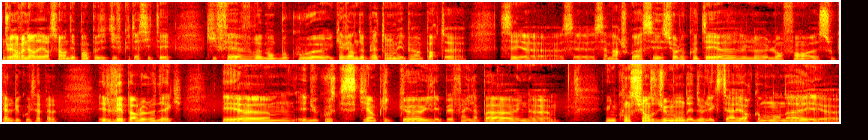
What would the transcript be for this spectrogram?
Je vais revenir d'ailleurs sur un des points positifs que tu as cité, qui fait vraiment beaucoup euh, caverne de Platon, mais peu importe, euh, c'est, euh, c'est- ça marche quoi. C'est sur le côté, le- l'enfant euh, Soukal, du coup, il s'appelle, élevé par le Lodec, et, et du coup, ce qui, implique qu'il enfin, il n'a pas une, une conscience du monde et de l'extérieur comme on en a, et euh,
